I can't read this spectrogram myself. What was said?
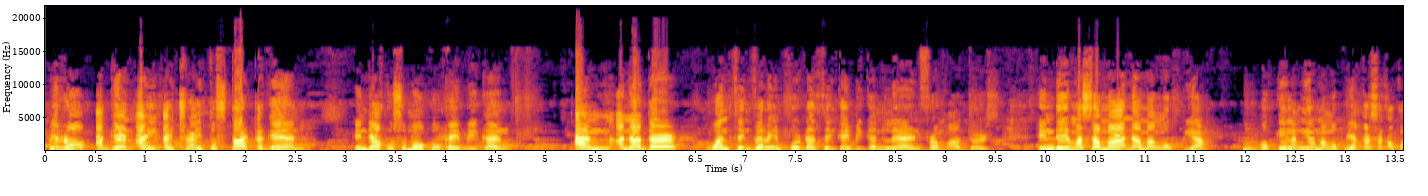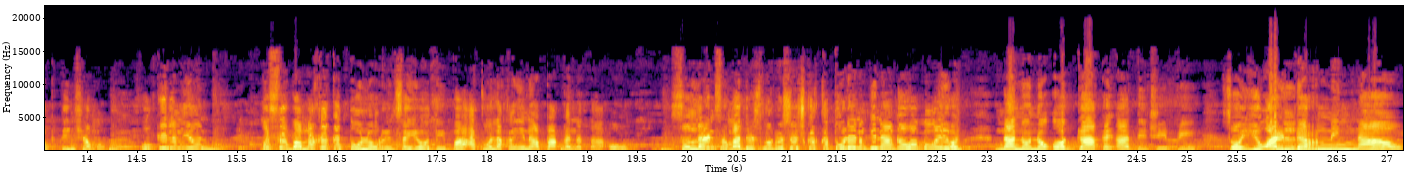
Pero, again, I, I try to start again. Hindi ako sumuko, kaibigan. And another one thing, very important thing, kaibigan, learn from others. Hindi masama na mangopya. Okay lang yun, mangopya ka sa kakompetensya mo. Ba, makakatulong rin sa'yo, di ba? At wala kang inaapakan na tao. So, learn from others, mag-research ka katulad ng ginagawa mo ngayon. Nanonood ka kay Ate GB. So, you are learning now.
